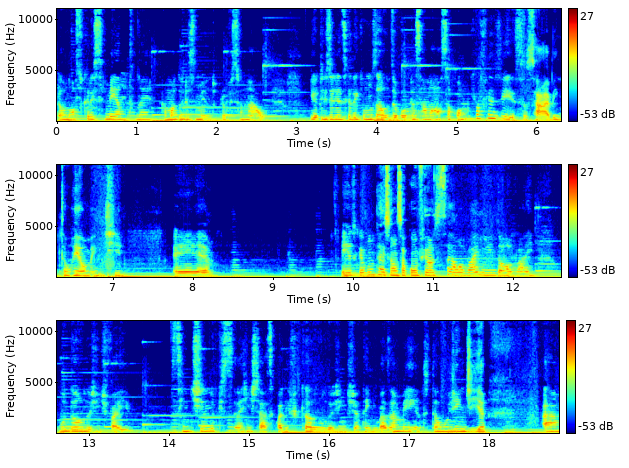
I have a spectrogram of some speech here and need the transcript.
É o nosso crescimento, né? Amadurecimento profissional. E eu tenho certeza que daqui a uns anos eu vou pensar, nossa, como que eu fiz isso, sabe? Então realmente é, é isso que acontece. Nossa confiança, ela vai indo, ela vai mudando, a gente vai sentindo que a gente está se qualificando, a gente já tem embasamento. Então, hoje em dia, a,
